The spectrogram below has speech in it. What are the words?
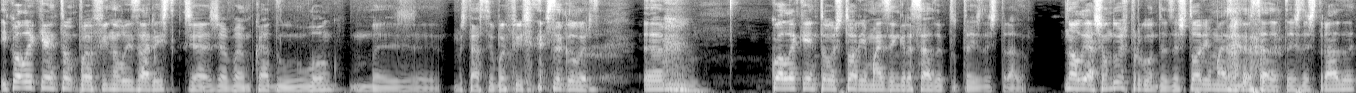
E qual é que é então, para finalizar isto, que já, já vai um bocado longo, mas, eh, mas está a ser bem fixe esta conversa. Hum, qual é que é então a história mais engraçada que tu tens da estrada? Não, aliás, são duas perguntas. A história mais engraçada que tens da estrada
